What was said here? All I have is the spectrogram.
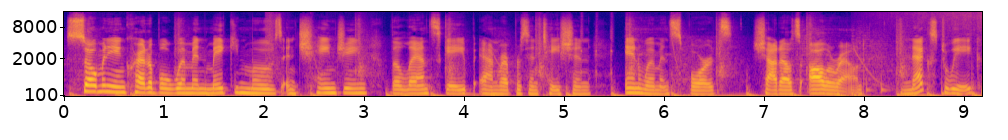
so many incredible making moves and changing the landscape and representation in women's sports. Shout outs all around. Next week,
